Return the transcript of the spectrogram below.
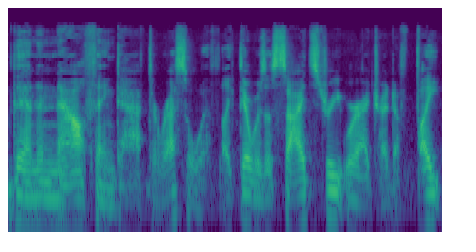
then and now thing to have to wrestle with. Like there was a side street where I tried to fight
